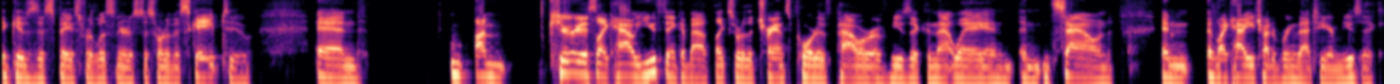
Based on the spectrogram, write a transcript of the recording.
it gives this space for listeners to sort of escape to and i'm curious like how you think about like sort of the transportive power of music in that way and and sound and and like how you try to bring that to your music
